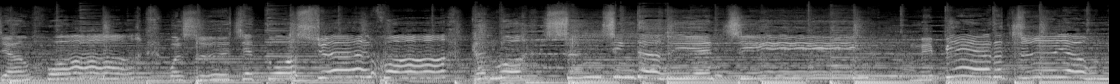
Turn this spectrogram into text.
讲话，管世界多喧哗，看我深情的眼睛，没别的，只有你，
